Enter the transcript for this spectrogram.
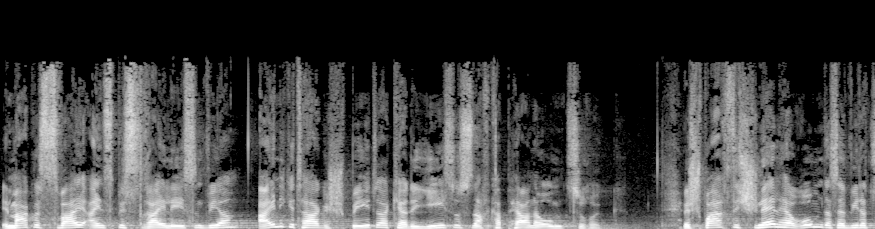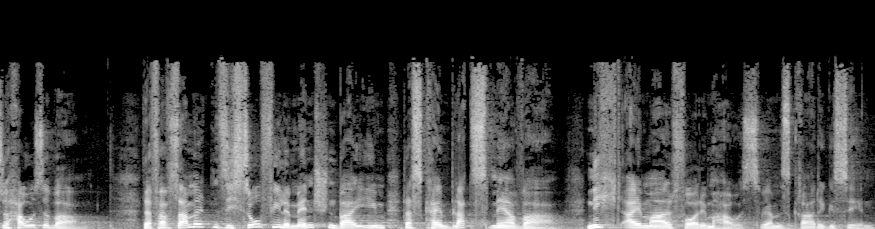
In Markus 2, 1 bis 3 lesen wir, einige Tage später kehrte Jesus nach Kapernaum zurück. Es sprach sich schnell herum, dass er wieder zu Hause war. Da versammelten sich so viele Menschen bei ihm, dass kein Platz mehr war, nicht einmal vor dem Haus. Wir haben es gerade gesehen.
